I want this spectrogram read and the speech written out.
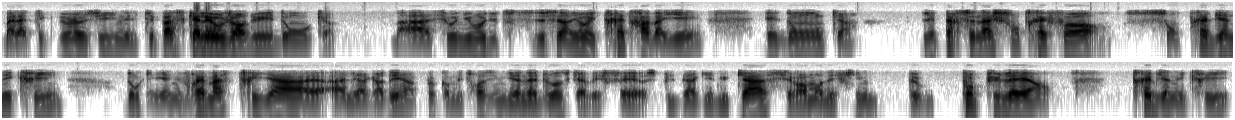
bah, la technologie n'était pas ce qu'elle est aujourd'hui. Donc, bah, c'est au niveau du, scénario est très travaillé et donc les personnages sont très forts, sont très bien écrits. Donc il y a une vraie maestria à, les regarder, un peu comme les trois Indiana Jones qu'avaient fait euh, Spielberg et Lucas. C'est vraiment des films populaires, très bien écrits.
